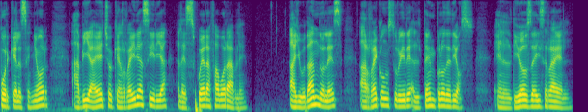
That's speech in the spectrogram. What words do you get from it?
porque el Señor había hecho que el rey de Asiria les fuera favorable, ayudándoles a reconstruir el templo de Dios, el Dios de Israel.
